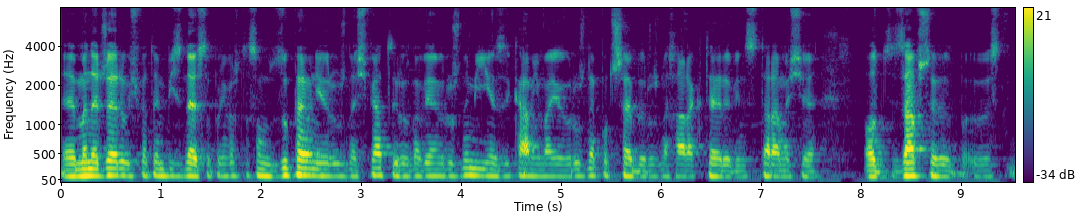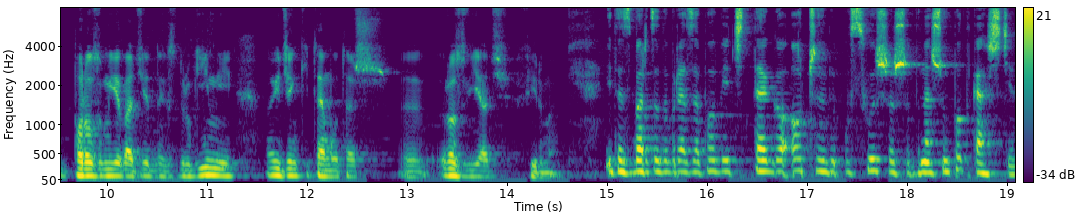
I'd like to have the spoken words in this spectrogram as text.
E, menedżerów światem biznesu, ponieważ to są zupełnie różne światy, rozmawiają różnymi językami, mają różne potrzeby, różne charaktery, więc staramy się od zawsze e, porozumiewać jednych z drugimi, no i dzięki temu też e, rozwijać firmę. I to jest bardzo dobra zapowiedź tego, o czym usłyszysz w naszym podcaście.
